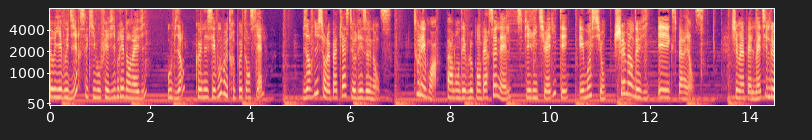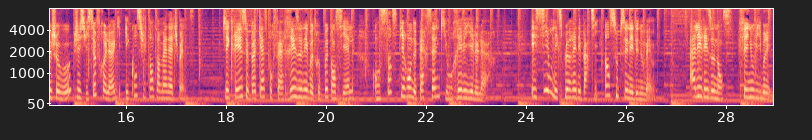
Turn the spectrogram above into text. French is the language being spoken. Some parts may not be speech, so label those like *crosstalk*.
Sauriez-vous dire ce qui vous fait vibrer dans la vie? Ou bien connaissez-vous votre potentiel? Bienvenue sur le podcast Résonance. Tous les mois, parlons développement personnel, spiritualité, émotion, chemin de vie et expérience. Je m'appelle Mathilde Chauveau, je suis sophrologue et consultante en management. J'ai créé ce podcast pour faire résonner votre potentiel en s'inspirant de personnes qui ont réveillé le leur. Et si on explorait des parties insoupçonnées de nous-mêmes? Allez Résonance, fais-nous vibrer.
